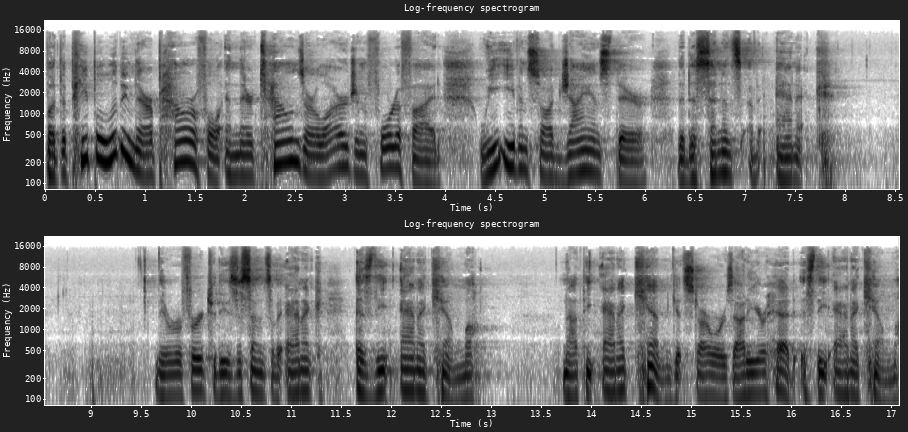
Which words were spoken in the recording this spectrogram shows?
But the people living there are powerful, and their towns are large and fortified. We even saw giants there, the descendants of Anak. They referred to these descendants of Anak as the Anakim, not the Anakin. Get Star Wars out of your head. It's the Anakim.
